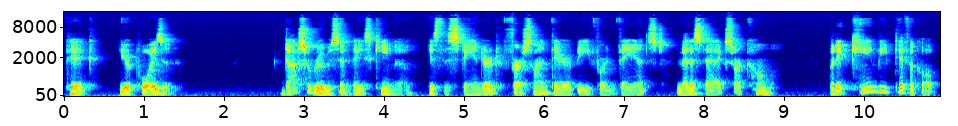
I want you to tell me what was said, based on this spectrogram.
pick your poison. Doxorubicin based chemo is the standard first line therapy for advanced metastatic sarcoma, but it can be difficult,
